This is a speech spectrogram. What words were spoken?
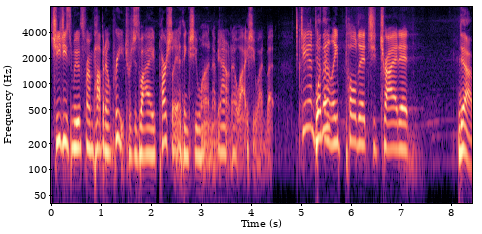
Gigi's moves from Papa Don't Preach, which is why partially I think she won. I mean, I don't know why she won, but Jan Well, then- definitely pulled it. She tried it. yeah.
